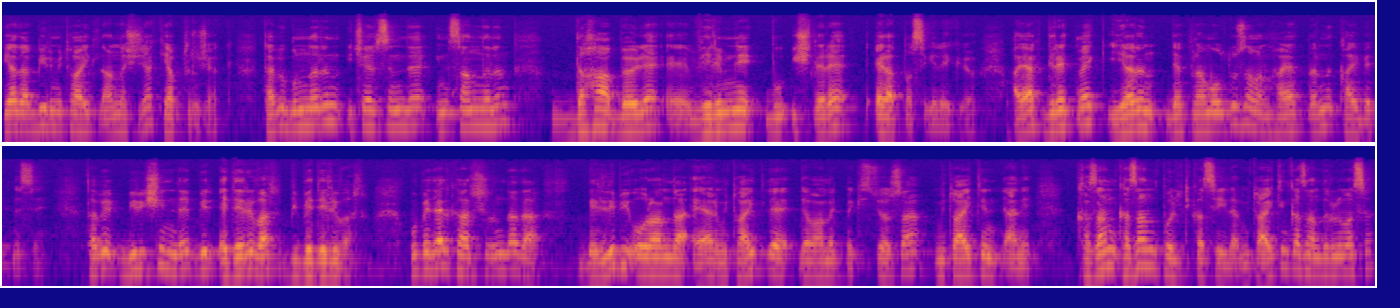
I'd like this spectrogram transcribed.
ya da bir müteahhitle anlaşacak, yaptıracak. Tabii bunların içerisinde insanların daha böyle e, verimli bu işlere el atması gerekiyor. Ayak diretmek yarın deprem olduğu zaman hayatlarını kaybetmesi. Tabii bir işin de bir ederi var, bir bedeli var. Bu bedel karşılığında da belli bir oranda eğer müteahhitle devam etmek istiyorsa müteahhitin yani kazan kazan politikasıyla müteahhitin kazandırılması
